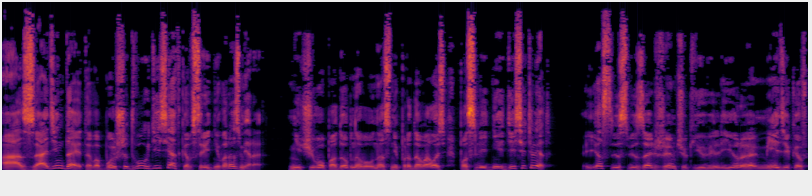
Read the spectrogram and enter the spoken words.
а за день до этого больше двух десятков среднего размера. Ничего подобного у нас не продавалось последние десять лет. Если связать жемчуг ювелира, медиков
